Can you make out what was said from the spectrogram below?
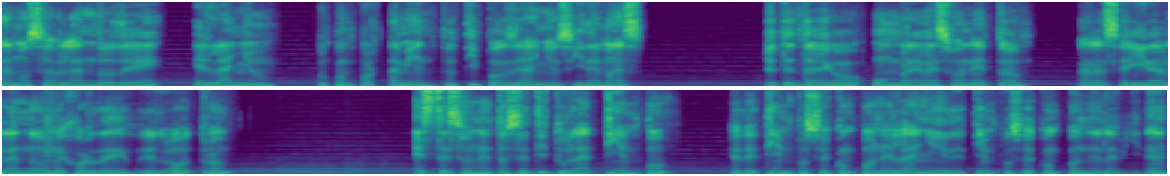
Estamos hablando de el año, su comportamiento, tipos de años y demás, yo te traigo un breve soneto para seguir hablando mejor de, lo otro este soneto se titula Tiempo, que de tiempo se compone el año y de tiempo se compone la vida.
